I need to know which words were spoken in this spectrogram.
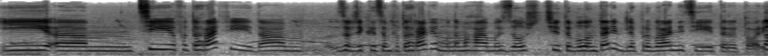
і ем, ці фотографії, да, завдяки цим фотографіям, ми намагаємось залучити волонтерів для прибирання цієї території.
